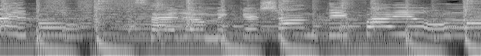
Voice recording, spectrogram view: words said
হাসে তাইব সাইরমিকে শান্তি পাইও মা।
